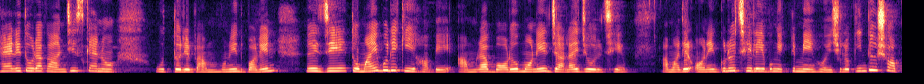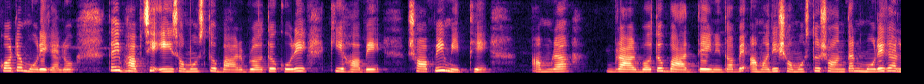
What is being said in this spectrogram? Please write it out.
হ্যাঁ রে, তোরা কাঁদছিস কেন? উত্তরে ব্রাহ্মণী বলেন, যে তোমায় বলে কি হবে? আমরা বড় মনের জ্বালায় জ্বলছে। আমাদের অনেকগুলো ছেলে এবং একটি মেয়ে হয়েছিল, কিন্তু সব কটা মরে গেল। তাই ভাবছি এই সমস্ত বারব্রত করে কি হবে? সবই মিথ্যে। আমরা ব্রারব্রত বাদ দেয়নি তবে আমাদের সমস্ত সন্তান মরে গেল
